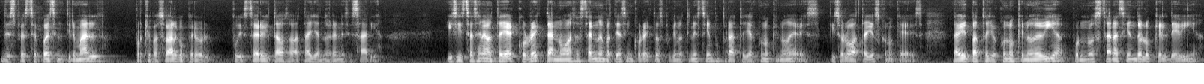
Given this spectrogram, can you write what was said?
después te puedes sentir mal porque pasó algo, pero pudiste haber evitado esa batalla, no era necesaria. Y si estás en la batalla correcta, no vas a estar en las batallas incorrectas porque no tienes tiempo para batallar con lo que no debes y solo batallas con lo que debes. David batalló con lo que no debía por no estar haciendo lo que él debía,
